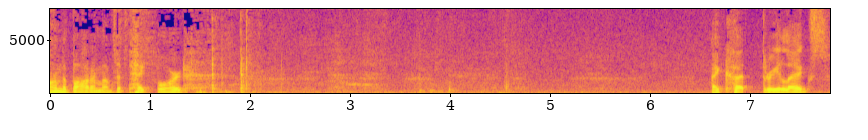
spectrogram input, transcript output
On the bottom of the pegboard I cut three legs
